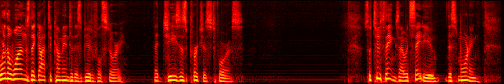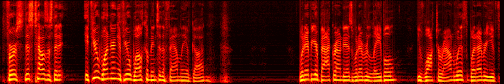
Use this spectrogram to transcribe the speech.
We're the ones that got to come into this beautiful story that Jesus purchased for us. So, two things I would say to you this morning. First, this tells us that if you're wondering if you're welcome into the family of God, whatever your background is, whatever label you've walked around with, whatever you've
